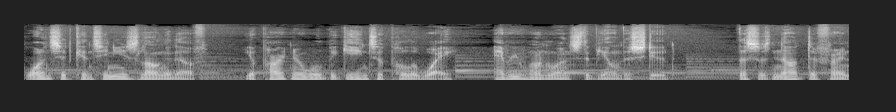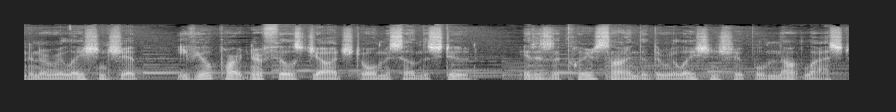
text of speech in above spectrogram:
Once it continues long enough, your partner will begin to pull away. Everyone wants to be understood. This is not different in a relationship. If your partner feels judged or misunderstood, it is a clear sign that the relationship will not last.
